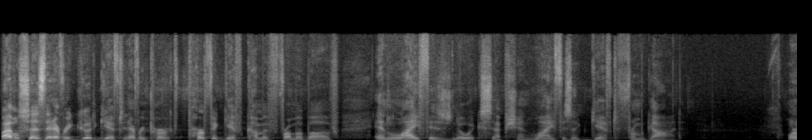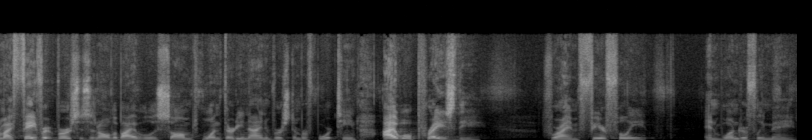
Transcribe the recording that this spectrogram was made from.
Bible says that every good gift and every per- perfect gift cometh from above, and life is no exception. Life is a gift from God. One of my favorite verses in all the Bible is Psalms 139 and verse number 14. I will praise thee, for I am fearfully and wonderfully made.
